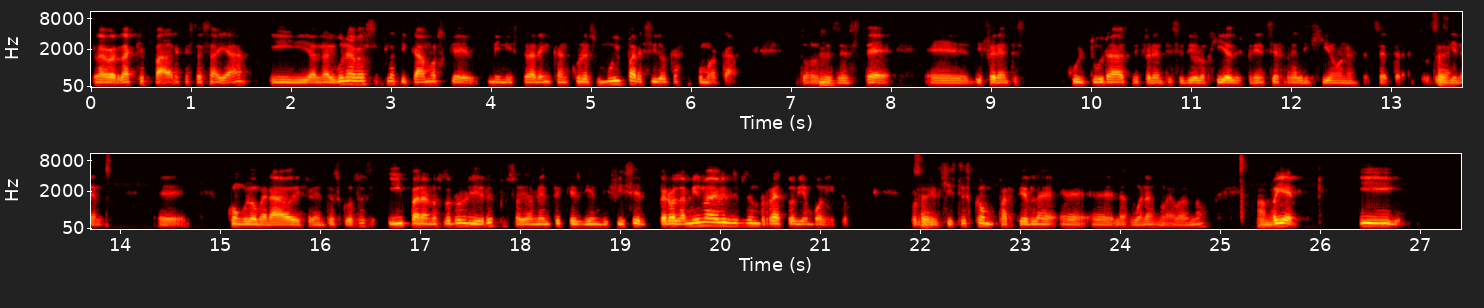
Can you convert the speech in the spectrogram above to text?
la verdad que padre que estés allá. Y alguna vez platicamos que ministrar en Cancún es muy parecido casi como acá. Entonces, este, eh, diferentes culturas, diferentes ideologías, diferentes religiones, etcétera. Entonces tienen eh, conglomerado de diferentes cosas y para nosotros líderes, pues obviamente que es bien difícil, pero a la misma vez es un reto bien bonito, porque el chiste es compartir eh, eh, las buenas nuevas, ¿no? Oye, ¿y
